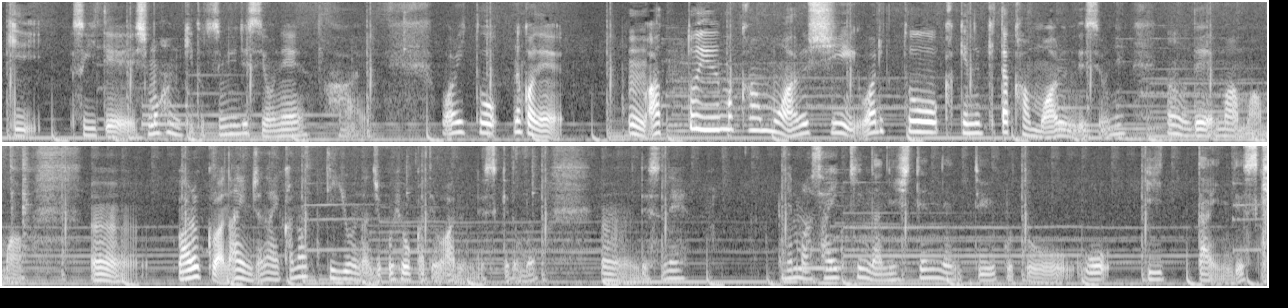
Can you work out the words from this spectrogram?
期過ぎて下半期突入ですよね。割となんかねうんあっという間感もあるし割と駆け抜けた感もあるんですよね。なのでまあまあまあうん悪くはないんじゃないかなっていうような自己評価ではあるんですけども。うんですね。でまあ最近何してんねんっていうことを言いたいんですけ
